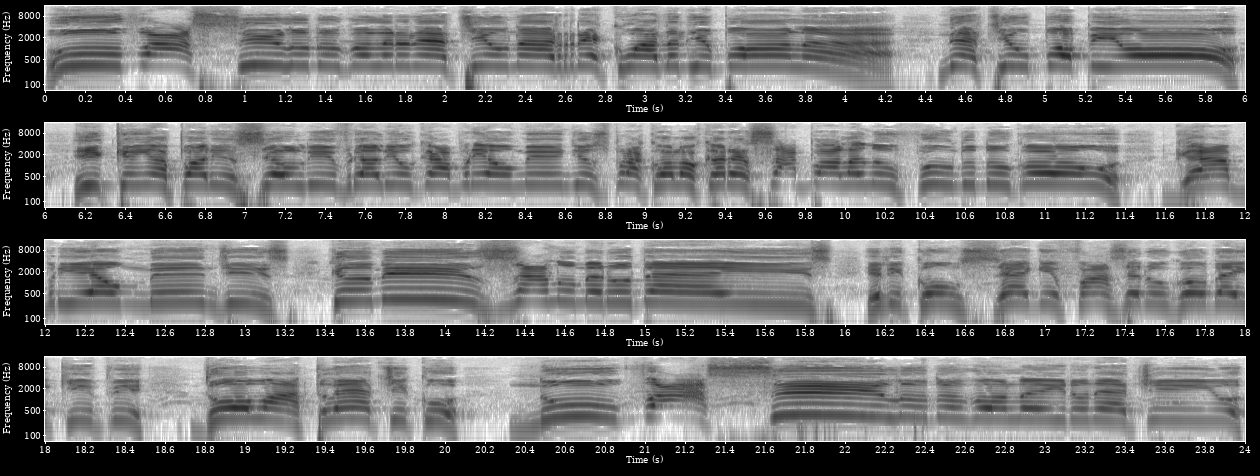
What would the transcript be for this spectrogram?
O vacilo do goleiro Netinho na recuada de bola. Netinho bobeou. E quem apareceu livre ali, o Gabriel Mendes, para colocar essa bola no fundo do gol. Gabriel Mendes, camisa número 10. Ele consegue fazer o gol da equipe do Atlético no vacilo do goleiro Netinho.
